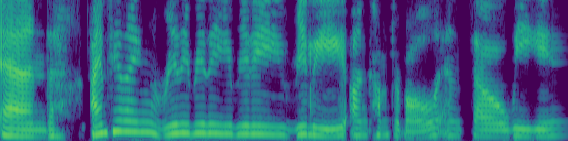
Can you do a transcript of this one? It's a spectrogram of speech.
And I'm feeling really, really, really, really uncomfortable. And so we,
